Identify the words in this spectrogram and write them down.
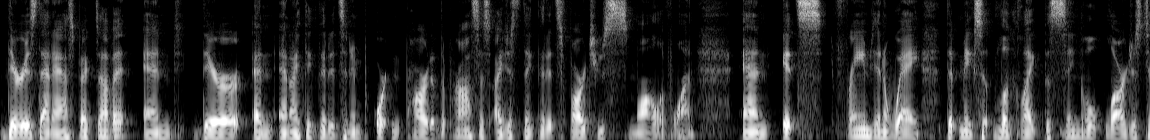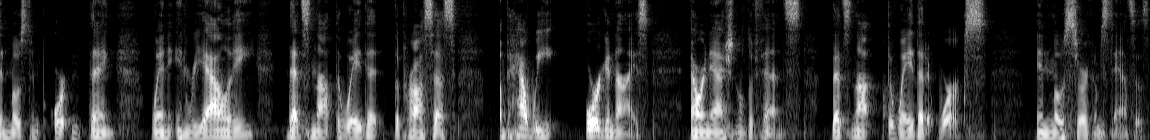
there is that aspect of it and there and and I think that it's an important part of the process. I just think that it's far too small of one and it's framed in a way that makes it look like the single largest and most important thing when in reality that's not the way that the process of how we organize our national defense that's not the way that it works in most circumstances.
